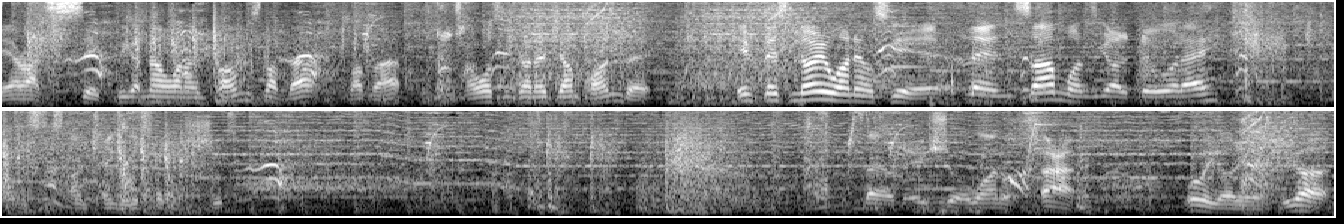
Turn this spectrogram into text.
Yeah, right, sick. We got no one on comms. Love that. Love that. I wasn't going to jump on, but if there's no one else here, then someone's got to do it, eh? Let's just untangle this fucking shit. That'll do, sure, why not? Alright. What we got here? We got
